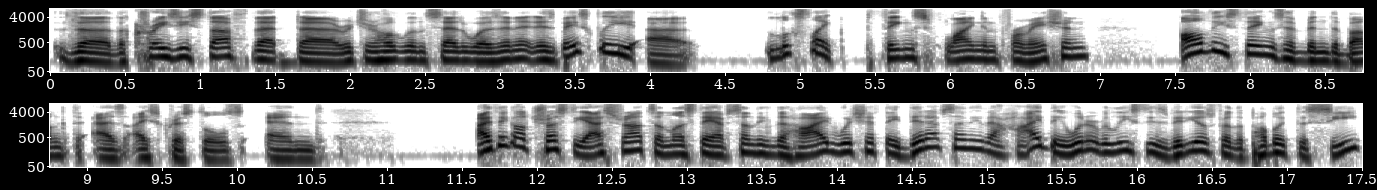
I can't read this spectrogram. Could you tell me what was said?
the the crazy stuff that uh, Richard Hoagland said was in it is basically uh, looks like things flying in formation. All these things have been debunked as ice crystals, and I think I'll trust the astronauts unless they have something to hide. Which, if they did have something to hide, they wouldn't release these videos for the public to see.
